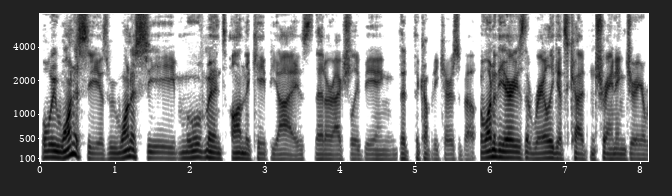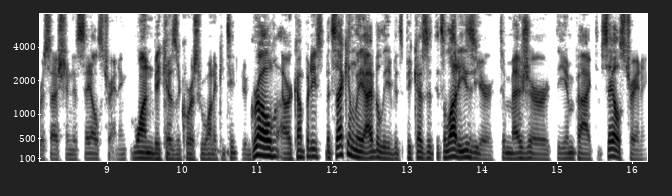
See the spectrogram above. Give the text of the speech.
what we want to see is we want to see movement on the KPIs that are actually being that the company cares about. One of the areas that rarely gets cut in training during a recession is sales training. One, because of course we want to continue to grow our companies. But secondly, I believe it's because it's a lot easier to measure the impact of sales training,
